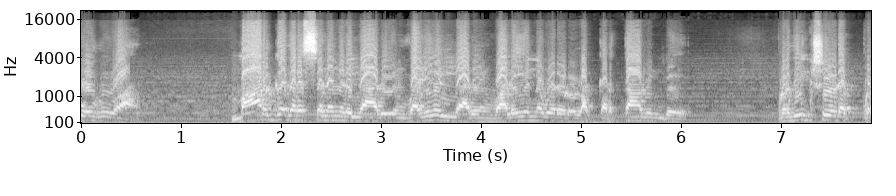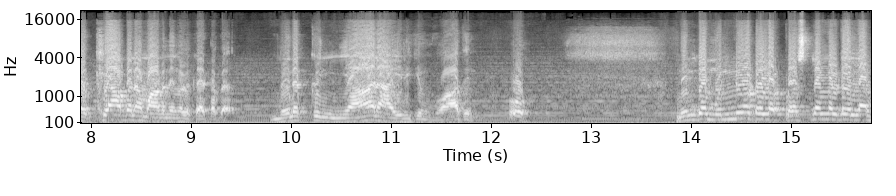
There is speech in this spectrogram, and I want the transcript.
പോകുവാൻ മാർഗദർശനങ്ങളില്ലാതെയും വഴികളില്ലാതെയും വലയുന്നവരോടുള്ള കർത്താവിന്റെ പ്രതീക്ഷയുടെ പ്രഖ്യാപനമാണ് നിങ്ങൾ കേട്ടത്. നിനക്ക് ഞാനായിരിക്കും വാതിൽ. ഓ നിന്റെ മുന്നോട്ടുള്ള പ്രശ്നങ്ങളുടെ എല്ലാം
